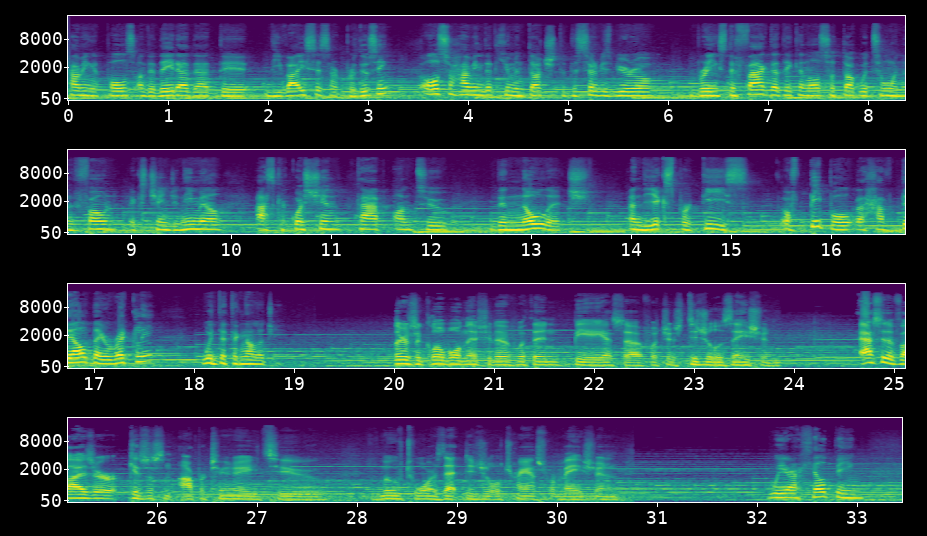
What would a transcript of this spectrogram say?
Having a pulse on the data that the devices are producing, also having that human touch that the service bureau brings, the fact that they can also talk with someone on the phone, exchange an email, ask a question, tap onto the knowledge and the expertise of people that have dealt directly with the technology. There's a global initiative within BASF, which is digitalization. Asset Advisor gives us an opportunity to move towards that digital transformation. We are helping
